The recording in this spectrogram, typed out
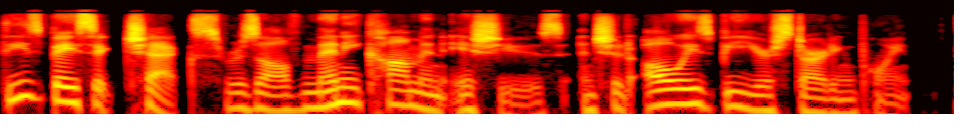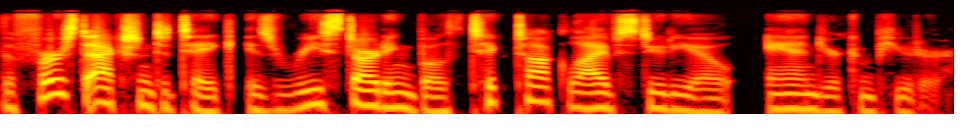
These basic checks resolve many common issues and should always be your starting point. The first action to take is restarting both TikTok Live Studio and your computer.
